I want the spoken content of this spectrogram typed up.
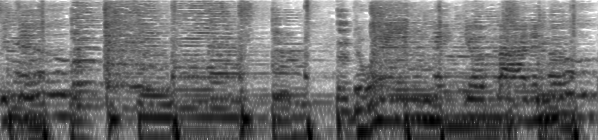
Girl, you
